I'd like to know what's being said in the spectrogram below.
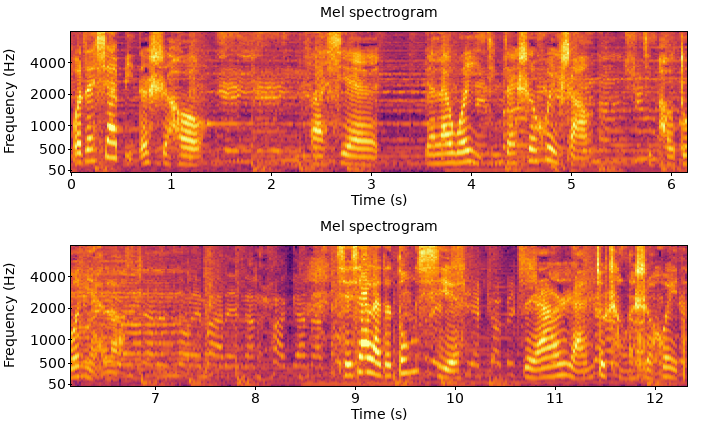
我在下笔的时候，发现原来我已经在社会上浸泡多年了，写下来的东西，自然而然就成了社会的。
